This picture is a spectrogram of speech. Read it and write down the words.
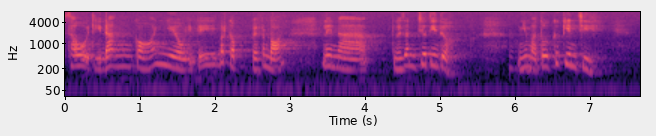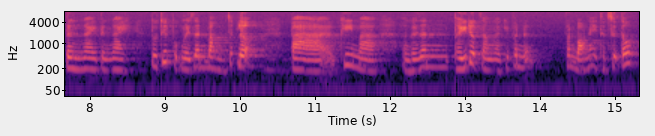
xã hội thì đang có nhiều những cái bất cập về phân bón nên là người dân chưa tin tưởng. Nhưng mà tôi cứ kiên trì từng ngày từng ngày tôi thuyết phục người dân bằng chất lượng. Và khi mà người dân thấy được rằng cái phân phân bón này thực sự tốt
